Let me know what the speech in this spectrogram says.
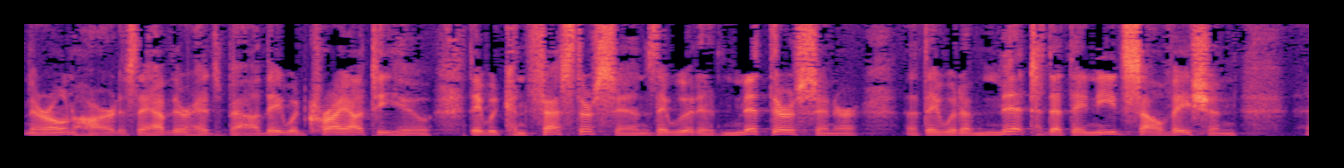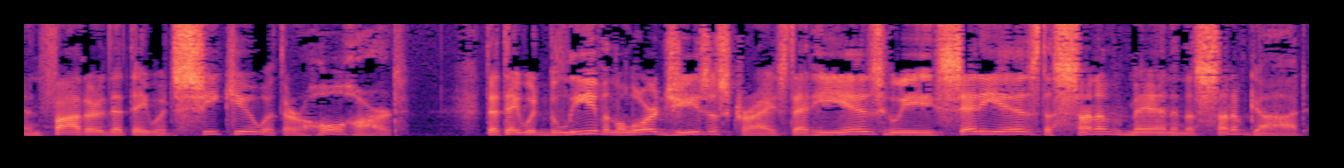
their own heart as they have their heads bowed, they would cry out to you. They would confess their sins. They would admit they're a sinner, that they would admit that they need salvation. And Father, that they would seek you with their whole heart that they would believe in the Lord Jesus Christ, that He is who He said He is, the Son of Man and the Son of God,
